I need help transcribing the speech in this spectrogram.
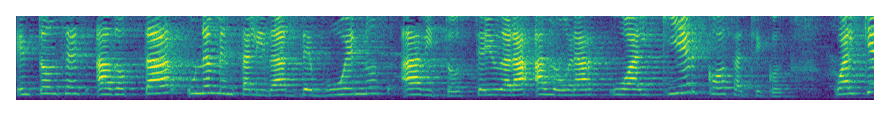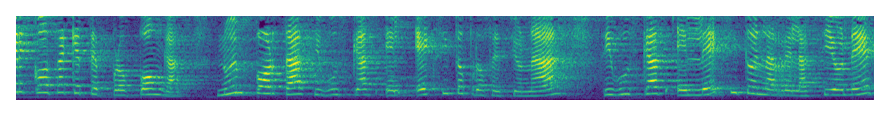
Entonces, adoptar una mentalidad de buenos hábitos te ayudará a lograr cualquier cosa, chicos. Cualquier cosa que te propongas, no importa si buscas el éxito profesional, si buscas el éxito en las relaciones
